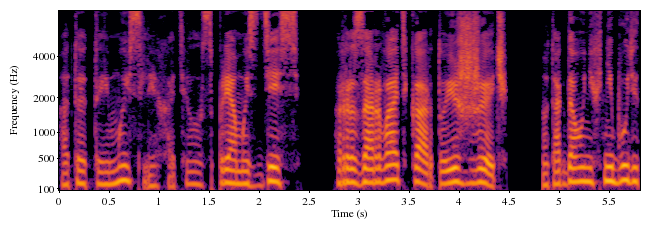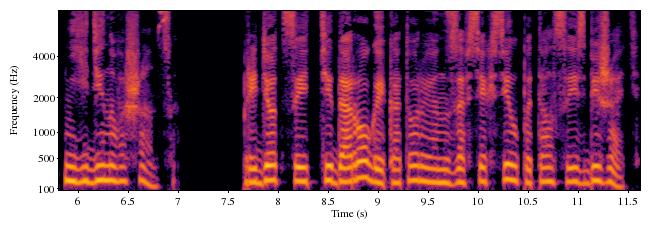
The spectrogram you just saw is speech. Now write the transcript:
От этой мысли хотелось прямо здесь разорвать карту и сжечь, но тогда у них не будет ни единого шанса. Придется идти дорогой, которую он изо всех сил пытался избежать.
